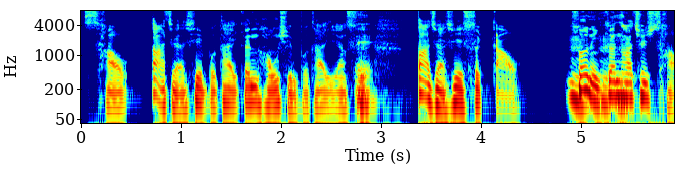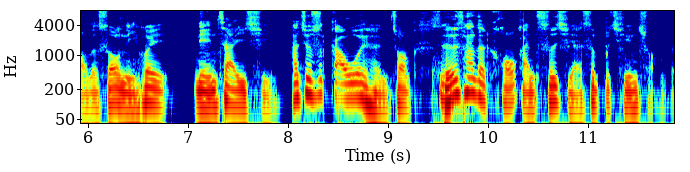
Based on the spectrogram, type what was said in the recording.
炒大甲蟹，不太跟红鲟不太一样，是大甲蟹是膏，所以你跟它去炒的时候，你会粘在一起，它就是膏味很重，可是它的口感吃起来是不清爽的，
